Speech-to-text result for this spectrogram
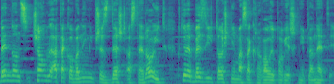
będąc ciągle atakowanymi przez deszcz asteroid, które bezlitośnie masakrowały powierzchnię planety.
